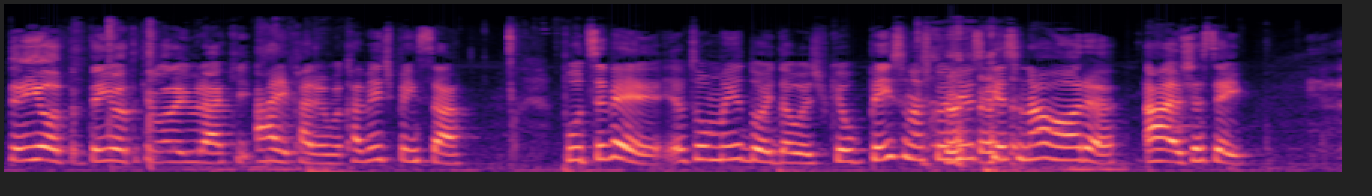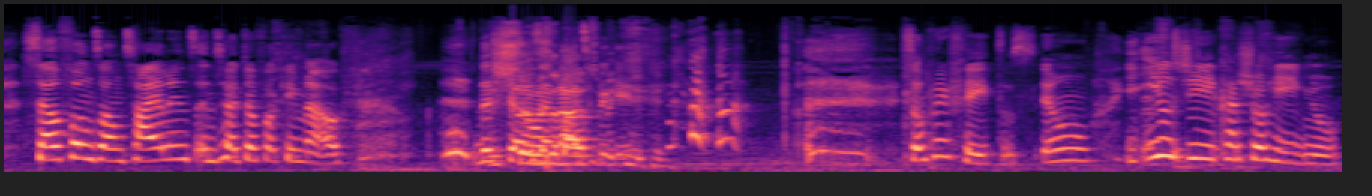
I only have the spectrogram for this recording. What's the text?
Tem outro, tem outro que eu vou lembrar aqui. Ai, caramba, acabei de pensar. Putz, você vê, eu tô meio doida hoje, porque eu penso nas coisas e eu esqueço na hora. Ah, eu já sei. Cell phones on silence and shut your fucking mouth. The, show is about, to begin. São perfeitos. Eu... E, e os de cachorrinho?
